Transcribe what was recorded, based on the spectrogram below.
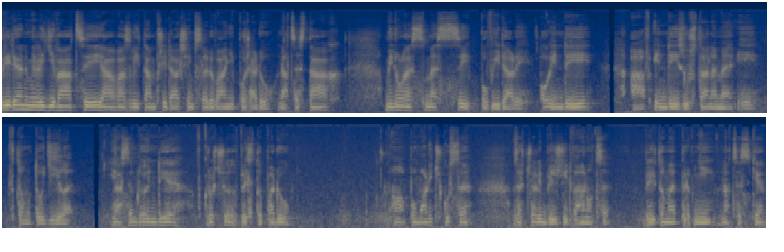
Dobrý den, milí diváci, já vás vítám při dalším sledování pořadu na cestách. Minule jsme si povídali o Indii a v Indii zůstaneme i v tomto díle. Já jsem do Indie vkročil v listopadu a pomaličku se začaly blížit Vánoce. Byly to mé první na cestě.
